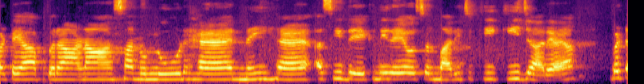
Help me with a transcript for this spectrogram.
ਫਟਿਆ, ਪੁਰਾਣਾ, ਸਾਨੂੰ ਲੋੜ ਹੈ, ਨਹੀਂ ਹੈ, ਅਸੀਂ ਦੇਖ ਨਹੀਂ ਰਹੇ ਉਸ ਅਲਮਾਰੀ 'ਚ ਕੀ ਕੀ ਜਾ ਰਿਹਾ ਆ। ਬਟ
